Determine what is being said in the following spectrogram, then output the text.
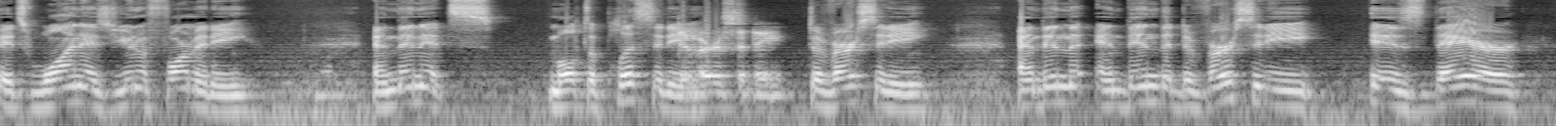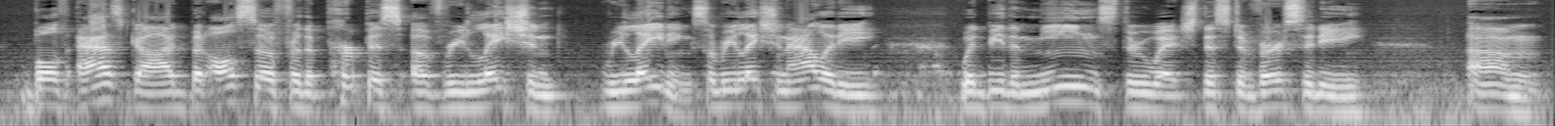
it's one as uniformity, and then it's multiplicity, diversity, diversity, and then the, and then the diversity is there both as God, but also for the purpose of relation relating. So relationality would be the means through which this diversity um,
